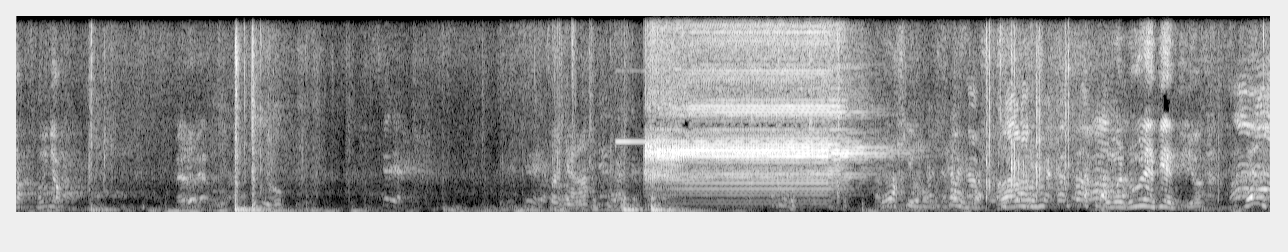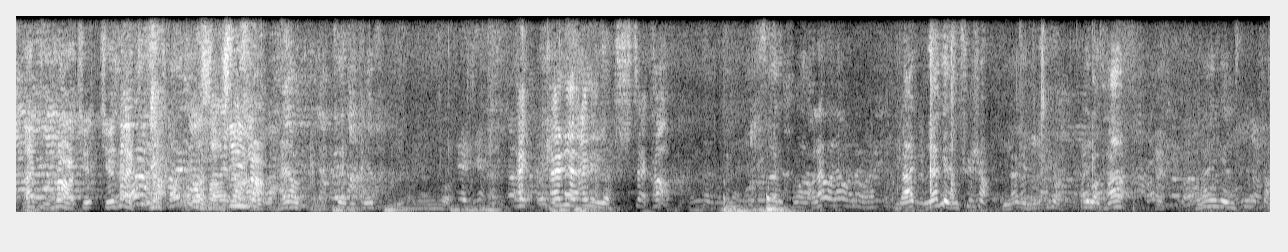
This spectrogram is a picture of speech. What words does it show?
同脚同脚。我们如愿垫底了。来主哨决决赛主哨，我操，新哨。还要在这些体育上工作。哎哎这哎这个再看。我来我来我来我来。你来你来给他们吹哨，你来给他们吹哨。哎，老谭，老谭你给他们吹哨。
